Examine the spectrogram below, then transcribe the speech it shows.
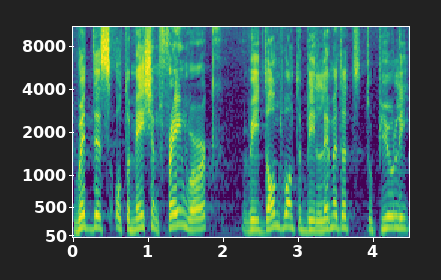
with this automation framework, we don't want to be limited to purely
